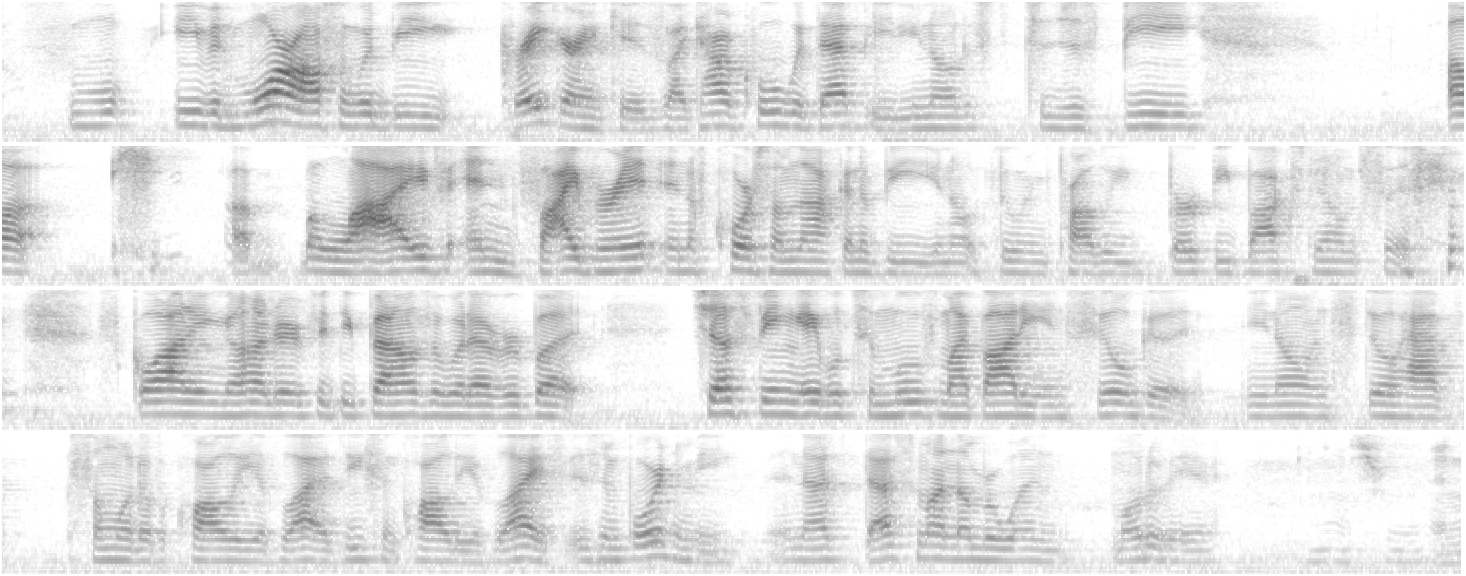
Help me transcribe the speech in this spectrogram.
even more awesome would be great grandkids. Like how cool would that be? You know, to, to just be a uh, alive and vibrant. And of course, I'm not going to be, you know, doing probably burpee box jumps and squatting 150 pounds or whatever, but just being able to move my body and feel good, you know, and still have somewhat of a quality of life, decent quality of life is important to me. And that, that's my number one motivator.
